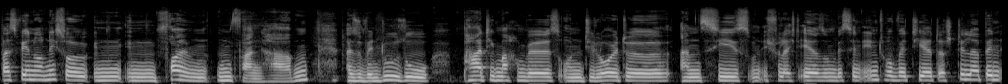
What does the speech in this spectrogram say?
was wir noch nicht so in, im vollen Umfang haben. Also wenn du so Party machen willst und die Leute anziehst und ich vielleicht eher so ein bisschen introvertierter, stiller bin,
